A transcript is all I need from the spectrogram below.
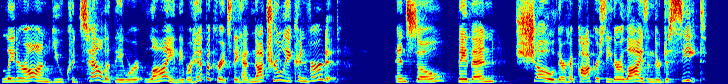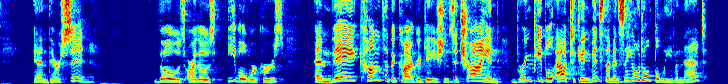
later on, you could tell that they were lying. They were hypocrites. They had not truly converted. And so they then show their hypocrisy, their lies, and their deceit and their sin. Those are those evil workers. And they come to the congregations to try and bring people out to convince them and say, Oh, don't believe in that.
